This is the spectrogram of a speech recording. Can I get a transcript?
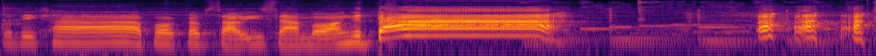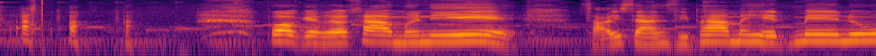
สวัสดีค่ะพ่อกับสาวอีสานบอกว่าเงินตาพอกันแล้วค่ะมื้อนี้ สาวอีสานสีผ้ามาเฮ็ดเมนู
